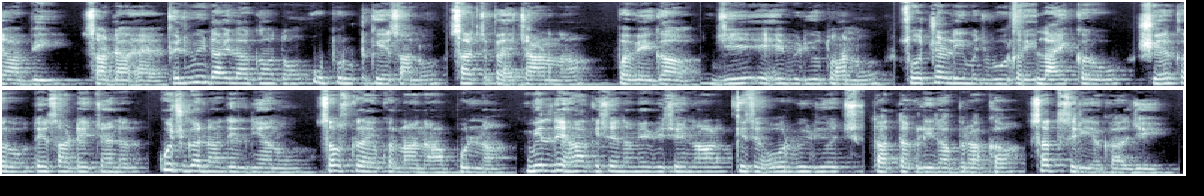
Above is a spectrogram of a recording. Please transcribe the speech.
ਸਾਡਾ ਹੈ। ਫਿਲਮੀ ਡਾਇਲਾਗਾਂ ਤੋਂ ਉੱਪਰ ਉੱਠ ਕੇ ਸਾਨੂੰ ਸੱਚ ਪਹਿਚਾਨਣਾ ਪਵੇਗਾ। ਜੇ ਇਹ ਵੀਡੀਓ ਤੁਹਾਨੂੰ ਸੋਚਣ ਲਈ ਮਜਬੂਰ ਕਰੇ ਲਾਈਕ ਕਰੋ ਸ਼ੇਅਰ ਕਰੋ ਤੇ ਸਾਡੇ ਚੈਨਲ ਕੁਝ ਗੱਲਾਂ ਦਿਲ ਦੀਆਂ ਨੂੰ ਸਬਸਕ੍ਰਾਈਬ ਕਰਨਾ ਨਾ ਭੁੱਲਣਾ। ਮਿਲਦੇ ਹਾਂ ਕਿਸੇ ਨਵੇਂ ਵਿਸ਼ੇ ਨਾਲ। ਕਿਸੇ ਹੋਰ ਵੀਡੀਓ 'ਚ। ਤਦ ਤੱਕ ਲਈ ਰੱਬ ਰਾਖਾ। ਸਤਿ ਸ੍ਰੀ ਅਕਾਲ ਜੀ।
